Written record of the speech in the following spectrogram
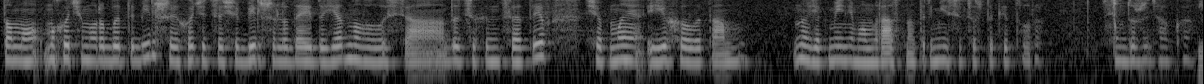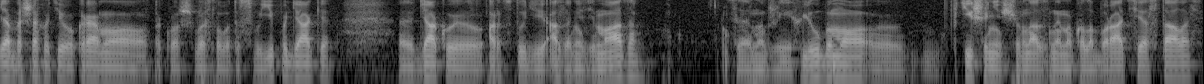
Тому ми хочемо робити більше і хочеться, щоб більше людей доєднувалося до цих ініціатив, щоб ми їхали там, ну, як мінімум, раз на три місяці в такі тури. Всім дуже дякую. Я би ще хотів окремо також висловити свої подяки. Е, Дякую арт-студії Азані Зімаза. Це ми вже їх любимо. е, Втішені, що в нас з ними колаборація сталася.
